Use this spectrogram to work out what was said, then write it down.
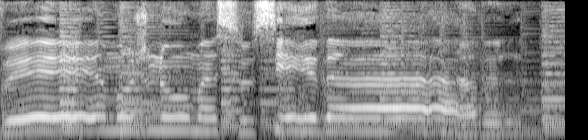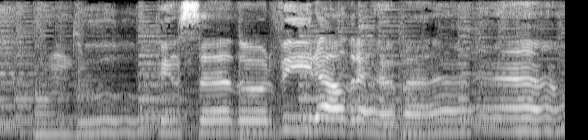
Vivemos numa sociedade onde o pensador vira aldrabão.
